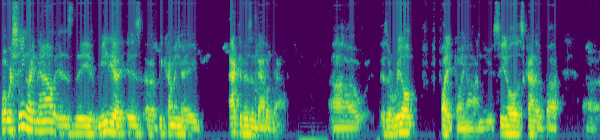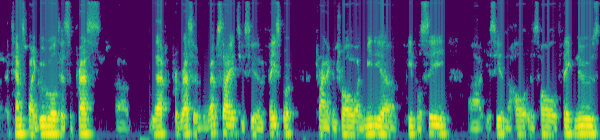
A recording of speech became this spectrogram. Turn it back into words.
what we're seeing right now is the media is uh, becoming a activism battleground uh, there's a real fight going on. You've seen all this kind of uh, uh, attempts by Google to suppress uh, left progressive websites. You see it in Facebook trying to control what media people see. Uh, you see it in the whole this whole fake news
